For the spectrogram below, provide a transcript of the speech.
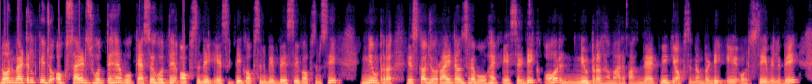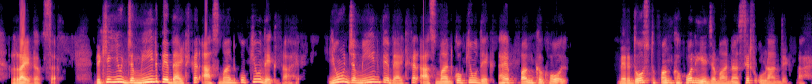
non metal के जो ऑक्साइड्स होते हैं, वो कैसे होते हैं? Option A acidic option B basic option C neutral इसका जो राइट right आंसर है, वो है एसिडिक और न्यूट्रल हमारे पास। दैट मीन की ऑप्शन नंबर डी ए और C will be right answer देखिए, यूँ ज़मीन पे बैठकर आसमान को क्यों देखता है? यूँ ज़मीन पे बैठकर आसमान को क्यों देखता है? पंख खोल। मेरे दोस्त, पंख खोल, ये जमाना सिर्फ़ उड़ान देखता है।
